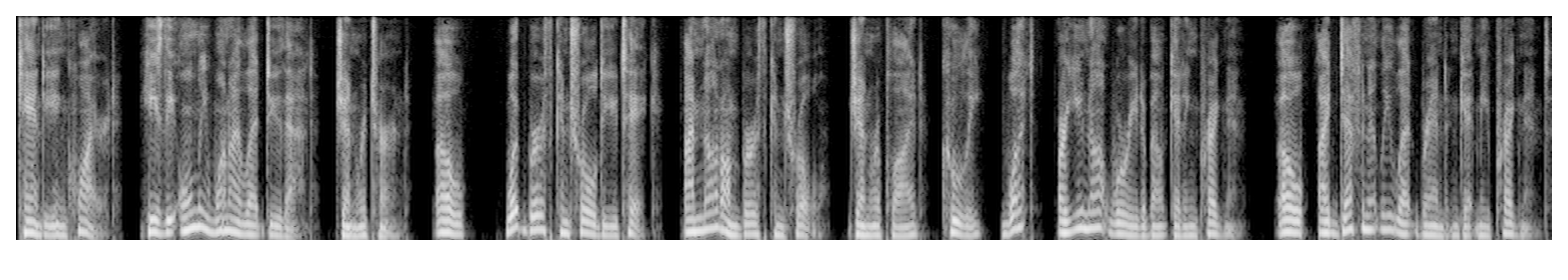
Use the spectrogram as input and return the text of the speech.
Candy inquired. He's the only one I let do that, Jen returned. Oh, what birth control do you take? I'm not on birth control, Jen replied, coolly. What? Are you not worried about getting pregnant? Oh, I'd definitely let Brandon get me pregnant.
